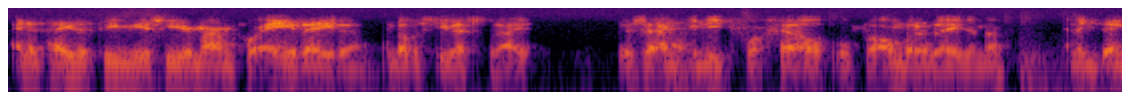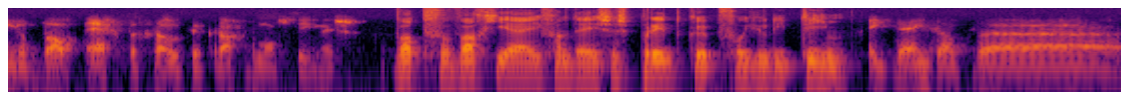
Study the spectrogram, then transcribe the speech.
En het hele team is hier maar voor één reden. En dat is die wedstrijd. We zijn hier niet voor geld of voor andere redenen. En ik denk dat dat echt de grote kracht van ons team is. Wat verwacht jij van deze sprintcup voor jullie team? Ik denk dat eh,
